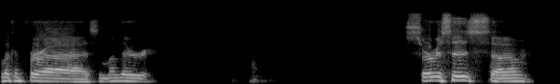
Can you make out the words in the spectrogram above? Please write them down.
Looking for uh, some other services? Um,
